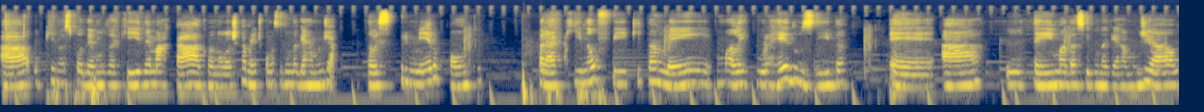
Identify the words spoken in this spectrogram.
a o que nós podemos aqui demarcar cronologicamente como a Segunda Guerra Mundial. Então, esse primeiro ponto, para que não fique também uma leitura reduzida é, a o tema da Segunda Guerra Mundial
